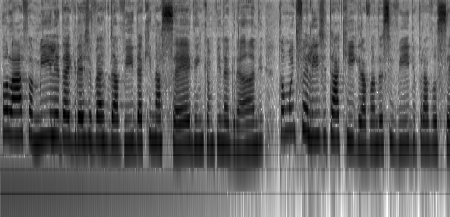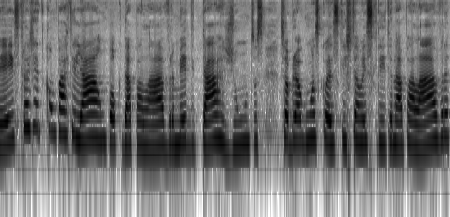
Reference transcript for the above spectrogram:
Olá, família da Igreja Verbo da Vida aqui na sede, em Campina Grande. Estou muito feliz de estar aqui gravando esse vídeo para vocês, para a gente compartilhar um pouco da palavra, meditar juntos sobre algumas coisas que estão escritas na palavra.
